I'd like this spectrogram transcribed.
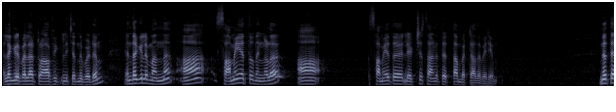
അല്ലെങ്കിൽ പല ട്രാഫിക്കിൽ ചെന്ന് പെടും. എന്തെങ്കിലും വന്ന് ആ സമയത്ത് നിങ്ങൾ ആ സമയത്ത് ലക്ഷ്യസ്ഥാനത്ത് എത്താൻ പറ്റാതെ വരും. ഇന്നത്തെ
